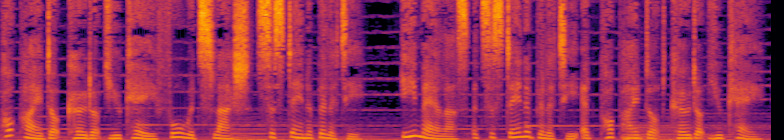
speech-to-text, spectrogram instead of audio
popai.co.uk forward slash sustainability. Email us at sustainability at popai.co.uk.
